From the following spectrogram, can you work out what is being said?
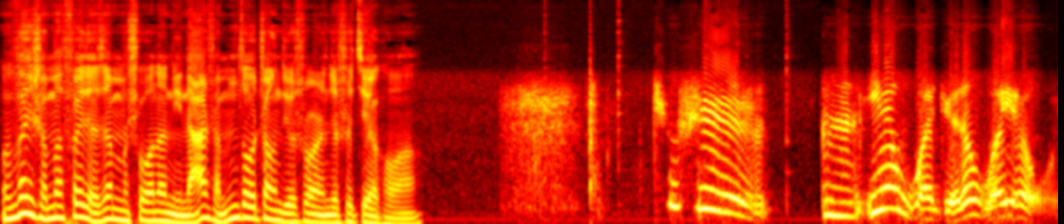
为什么非得这么说呢？你拿什么做证据说人家是借口啊？就是，嗯，因为我觉得我有，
